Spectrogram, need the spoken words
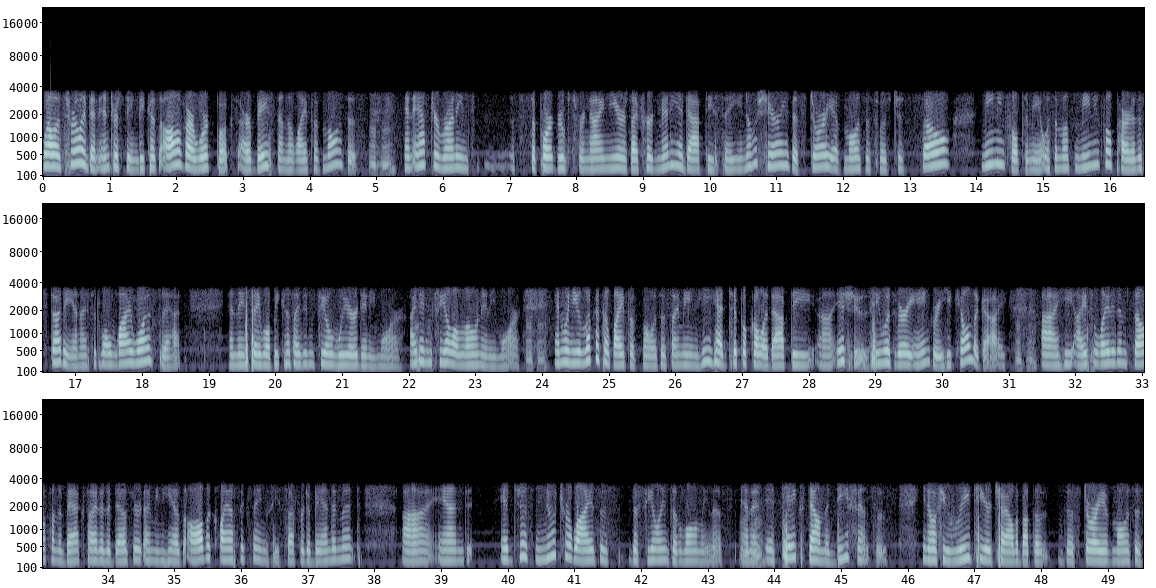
Well, it's really been interesting because all of our workbooks are based on the life of Moses. Mm-hmm. And after running s- support groups for nine years, I've heard many adoptees say, you know, Sherry, the story of Moses was just so meaningful to me. It was the most meaningful part of the study. And I said, well, why was that? And they say, well, because I didn't feel weird anymore. I didn't feel alone anymore. Mm-hmm. And when you look at the life of Moses, I mean, he had typical adoptee uh, issues. He was very angry. He killed a guy. Mm-hmm. Uh, he isolated himself on the backside of the desert. I mean, he has all the classic things. He suffered abandonment, uh, and it just neutralizes the feelings of loneliness, and it, mm-hmm. it takes down the defenses. You know, if you read to your child about the the story of Moses,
